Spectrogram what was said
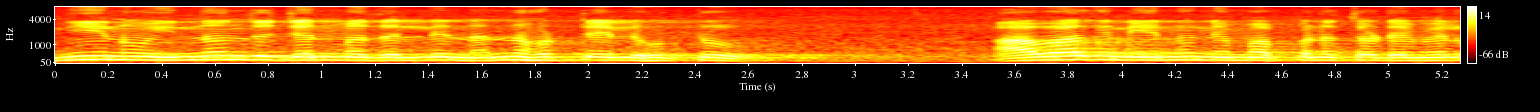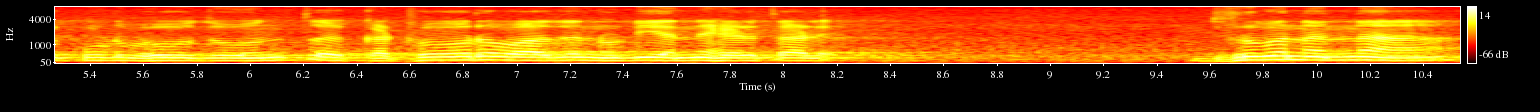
ನೀನು ಇನ್ನೊಂದು ಜನ್ಮದಲ್ಲಿ ನನ್ನ ಹೊಟ್ಟೆಯಲ್ಲಿ ಹುಟ್ಟು. ಆವಾಗ ನೀನು ನಿಮ್ಮ ಅಪ್ಪನ ತೊಡೆ ಮೇಲೆ ಕೂಡಬಹುದು ಅಂತ ಕಠೋರವಾದ ನುಡಿಯನ್ನು ಹೇಳ್ತಾಳೆ. ಧ್ರುವನನ್ನು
